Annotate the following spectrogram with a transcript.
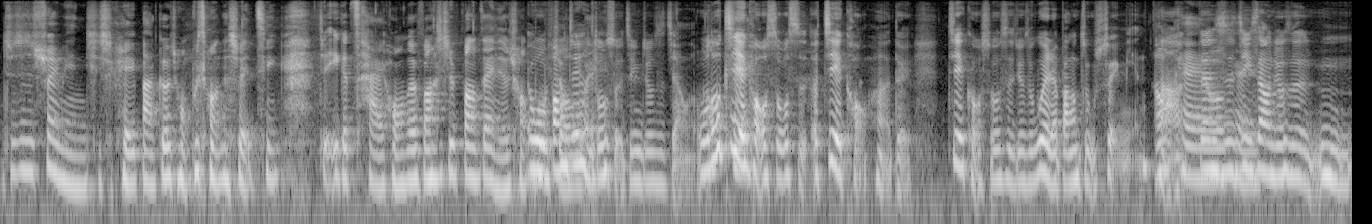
就是睡眠其实可以把各种不同的水晶，就一个彩虹的方式放在你的床。我房间很多水晶就是这样的，我都借口说是呃借口哈，对，借口说是就是为了帮助睡眠。OK，但实际上就是嗯。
